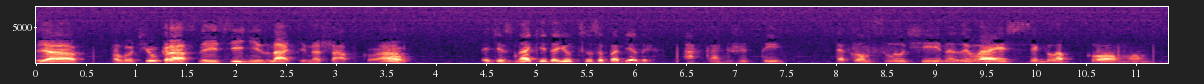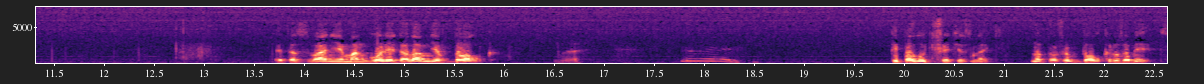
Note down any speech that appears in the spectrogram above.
Я получу красные и синие знаки на шапку, а? Эти знаки даются за победы. А как же ты в таком случае называешься главкомом? Это звание Монголия дала мне в долг. Ты получишь эти знаки, но тоже в долг, разумеется.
